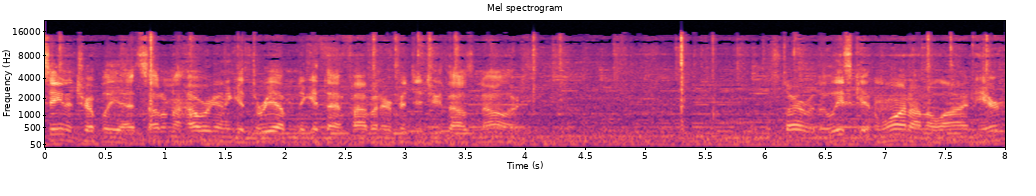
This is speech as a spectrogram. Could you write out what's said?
Seen a triple yet, so I don't know how we're going to get three of them to get that $552,000. We'll start with at least getting one on the line here.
